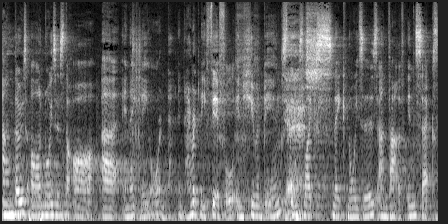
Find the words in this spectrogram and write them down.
And those are noises that are uh, innately or in- inherently fearful in human beings. Yes. Things like snake noises and that of insects.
